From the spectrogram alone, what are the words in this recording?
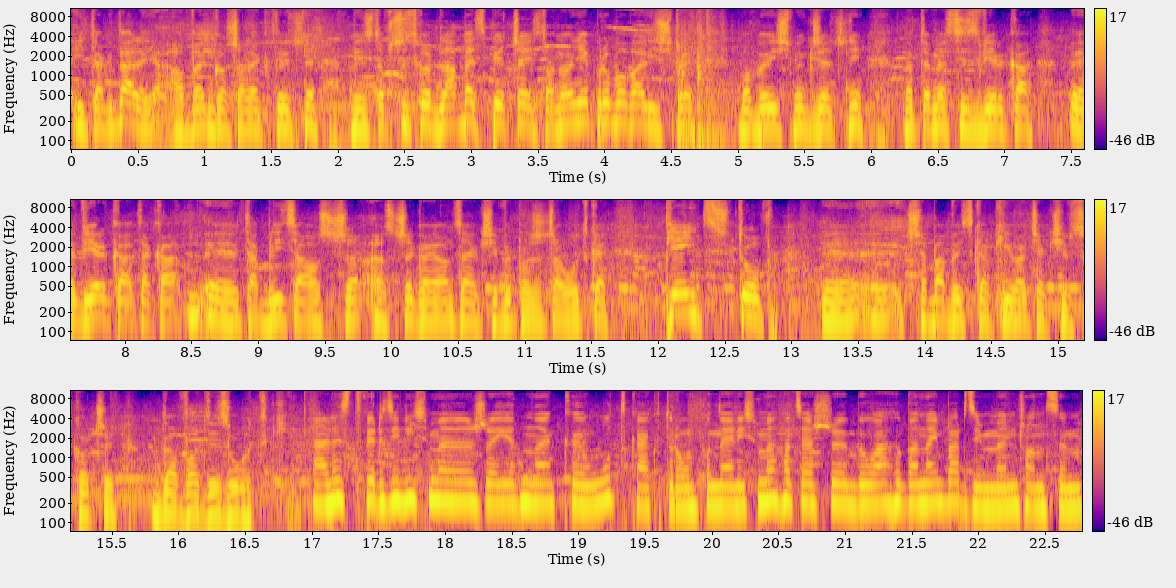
i tak dalej, a węgorz elektryczny, więc to wszystko dla bezpieczeństwa. No nie próbowaliśmy, bo byliśmy grzeczni, natomiast jest wielka, e, wielka taka e, tablica ostrze, ostrzegająca, jak się wypożycza łódkę, 5 stów e, trzeba wyskakiwać, jak się wskoczy do wody z łódki. Ale stwierdziliśmy, że jednak łódka, którą płynęliśmy, chociaż była chyba najbardziej męczącym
